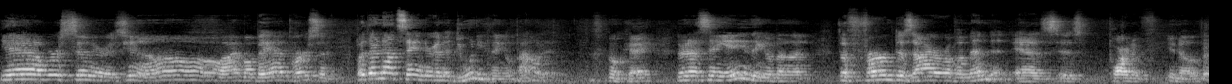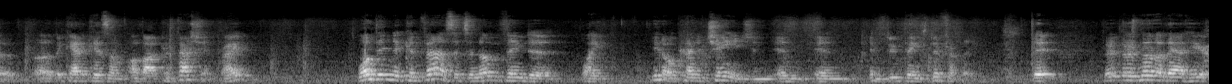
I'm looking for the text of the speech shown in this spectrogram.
yeah, we're sinners, you know, I'm a bad person. But they're not saying they're going to do anything about it. Okay? They're not saying anything about the firm desire of amendment as is part of, you know, the, uh, the catechism about confession, right? One thing to confess, it's another thing to, like, you know, kind of change and, and, and, and do things differently. It, there, there's none of that here.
